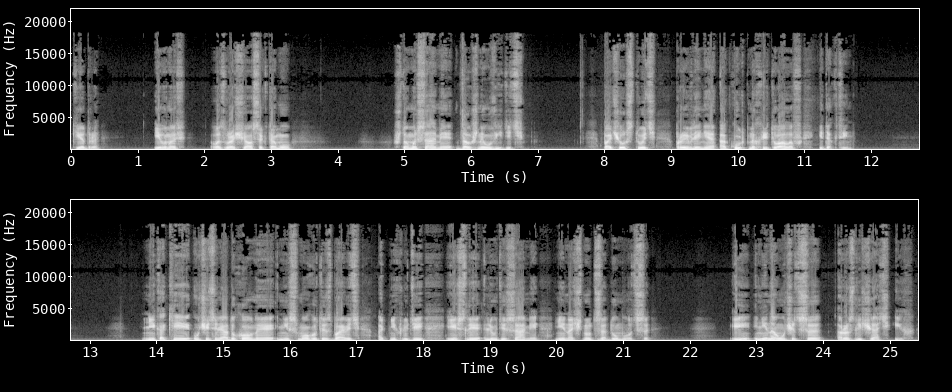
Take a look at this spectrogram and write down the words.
кедра и вновь возвращался к тому, что мы сами должны увидеть, почувствовать проявление оккультных ритуалов и доктрин. Никакие учителя духовные не смогут избавить от них людей, если люди сами не начнут задумываться и не научатся различать их, —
